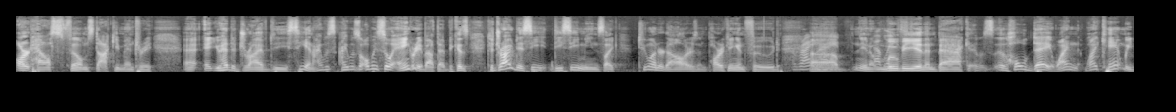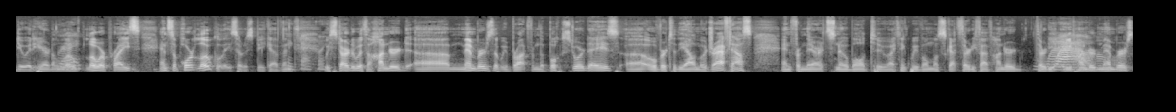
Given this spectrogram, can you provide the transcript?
art house films, documentary. Uh, and you had to drive to DC, and I was I was always so angry about that because to drive to DC, DC means like two hundred dollars in parking and food. Right. uh, Right. You know, At movie and then back. It was a whole day. Why why can't we do it here at a low, Right. Lower price and support locally, so to speak of? And Exactly. we started with 100 uh, members that we brought from the bookstore days uh, over to the Alamo Drafthouse. And from there, it snowballed to, I think we've almost got 3,500, 3,800 Wow. members.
